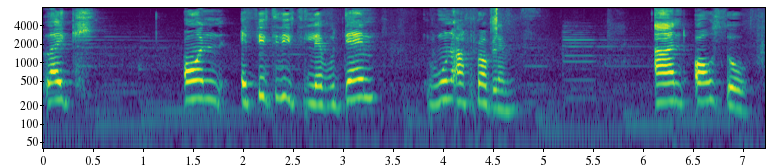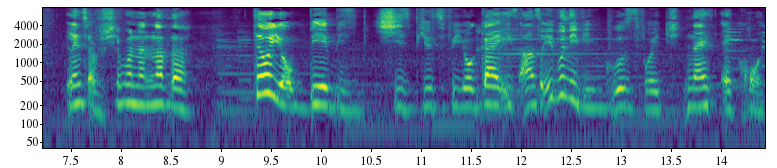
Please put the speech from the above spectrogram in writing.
like on a 50-50 level, then we won't have problems. And also, learn to appreciate one another tell your baby she's beautiful your guy is handsome even if he goes for a nice haircut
